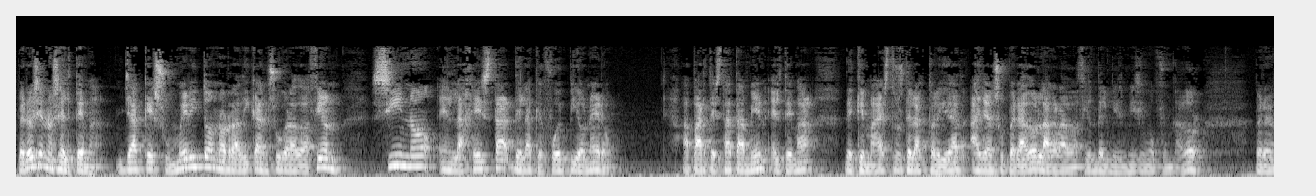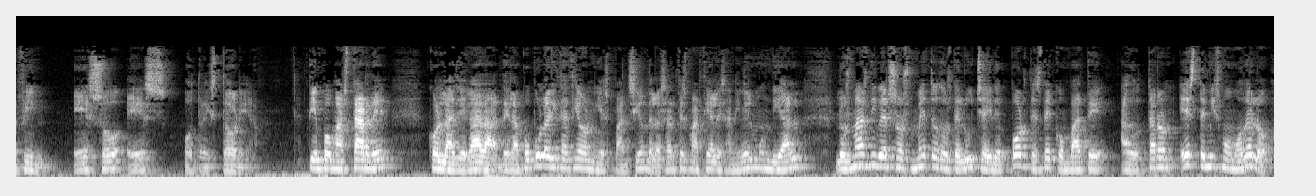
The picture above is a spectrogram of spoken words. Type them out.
Pero ese no es el tema, ya que su mérito no radica en su graduación, sino en la gesta de la que fue pionero. Aparte está también el tema de que maestros de la actualidad hayan superado la graduación del mismísimo fundador. Pero en fin, eso es otra historia. Tiempo más tarde, con la llegada de la popularización y expansión de las artes marciales a nivel mundial, los más diversos métodos de lucha y deportes de combate adoptaron este mismo modelo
